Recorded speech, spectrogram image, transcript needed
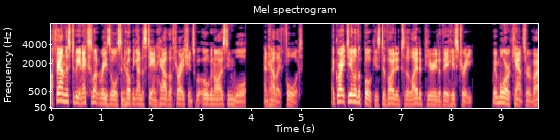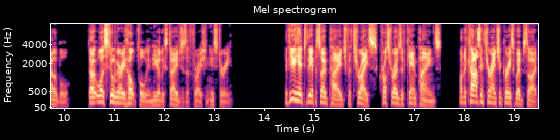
I found this to be an excellent resource in helping understand how the Thracians were organised in war and how they fought. A great deal of the book is devoted to the later period of their history, where more accounts are available, though it was still very helpful in the early stages of Thracian history. If you head to the episode page for Thrace, Crossroads of Campaigns, on the Casting Through Ancient Greece website,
